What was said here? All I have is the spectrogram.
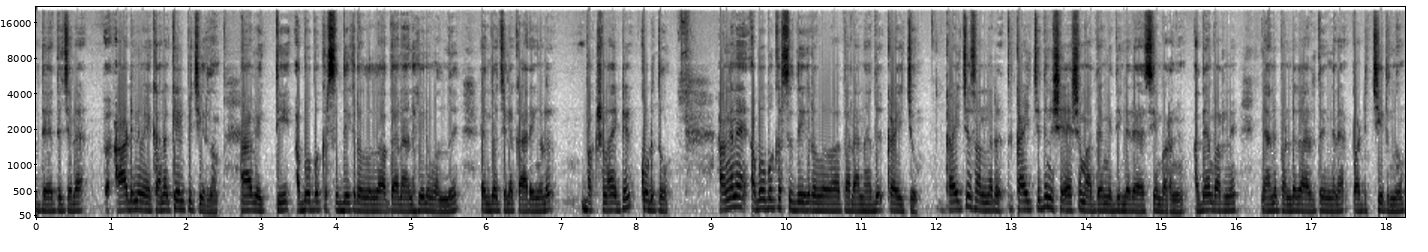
അദ്ദേഹത്തെ ചില ആടിനെ മേക്കാനൊക്കെ ഏൽപ്പിച്ചിരുന്നു. ആ വ്യക്തി അബൂബക്കർ സിദ്ദീഖ് റളിയല്ലാഹു താലാൻഹുവിന് വന്ന് എന്തോ ചില കാര്യങ്ങൾ ഭക്ഷണമായിട്ട് കൊടുത്തു. അങ്ങനെ അബൂബക്കർ സിദ്ദീഖ് അൻഹു അത് കഴിച്ചു. കഴിച്ച സന്ദർഭ കഴിച്ചതിന് ശേഷം അദ്ദേഹം ഇതിന്റെ രഹസ്യം പറഞ്ഞു. അദ്ദേഹം പറഞ്ഞ് ഞാൻ പണ്ട് കാലത്ത് ഇങ്ങനെ പഠിച്ചിരുന്നു.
